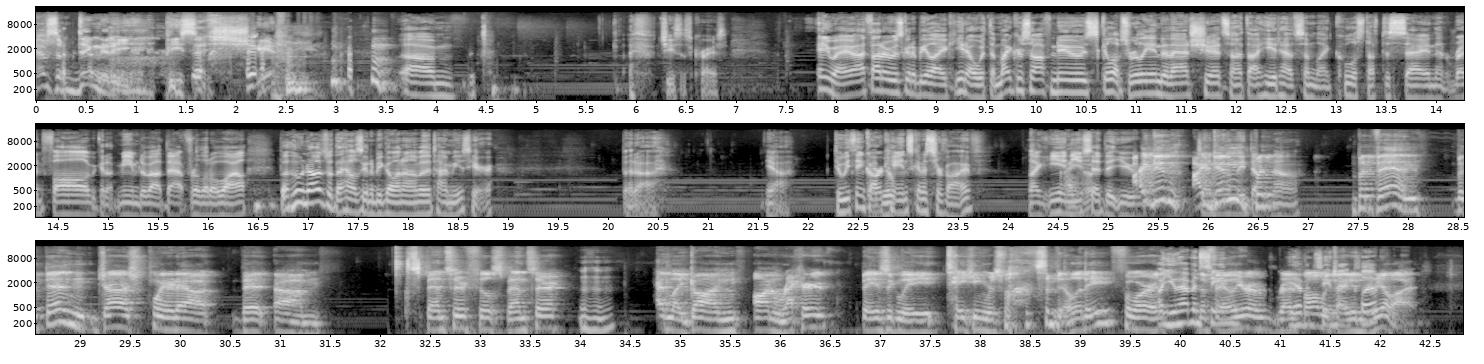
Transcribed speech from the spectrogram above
Have some dignity, piece of shit. Um, Jesus Christ. Anyway, I thought it was gonna be like you know with the Microsoft news, SkillUp's really into that shit, so I thought he'd have some like cool stuff to say. And then Redfall, we could have memed about that for a little while, but who knows what the hell's gonna be going on by the time he's here. But uh, yeah. Do we think Arkane's gonna survive? Like Ian, you hope- said that you I didn't. I didn't. don't but, know. but then, but then Josh pointed out that um, Spencer, Phil Spencer, Mm-hmm. had like gone on record basically taking responsibility for Oh, you haven't the seen- failure of haven't Redfall, which I didn't clip? realize.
